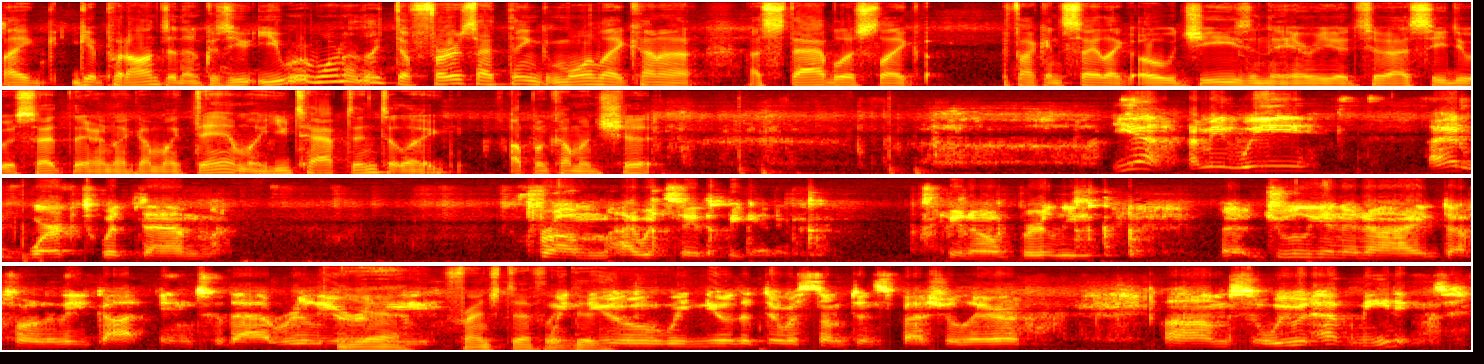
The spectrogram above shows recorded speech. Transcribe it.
like get put onto them? Because you you were one of like the first, I think, more like kind of established like. If I can say like OGs in the area to I see do a set there and like I'm like damn like you tapped into like up and coming shit Yeah, I mean, we, I had worked with them from, I would say, the beginning. You know, really, uh, Julian and I definitely got into that really early. yeah French definitely we did knew we knew that there was something special there. Um, so we would have meetings.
